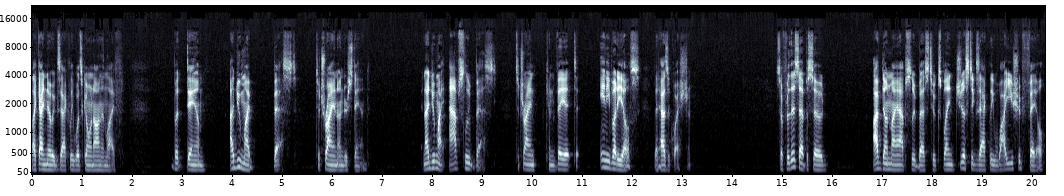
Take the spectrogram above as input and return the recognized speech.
like I know exactly what's going on in life. But damn, I do my best to try and understand. And I do my absolute best to try and convey it to anybody else that has a question. So for this episode, I've done my absolute best to explain just exactly why you should fail,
